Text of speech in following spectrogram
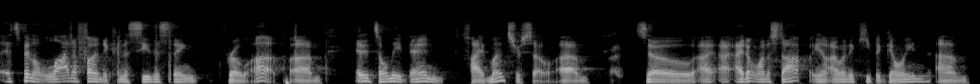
it's been a lot of fun to kind of see this thing grow up. Um, and it's only been five months or so. Um, right. So I, I don't want to stop. You know, I want to keep it going. Um,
